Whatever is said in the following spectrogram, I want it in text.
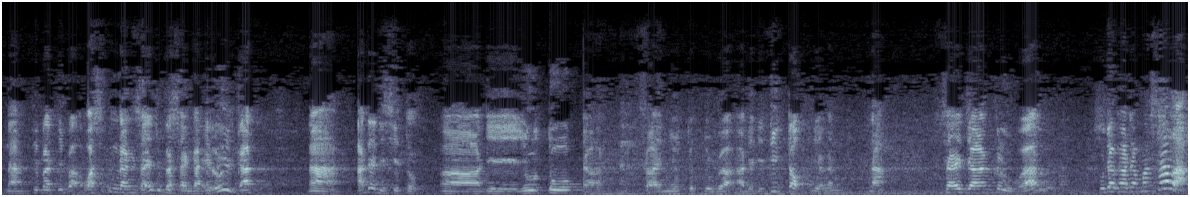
Nah tiba-tiba wasit tendang saya juga saya nggak eluin kan nah ada di situ eh, di YouTube ya. selain YouTube juga ada di TikTok dia kan nah saya jalan keluar udah nggak ada masalah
